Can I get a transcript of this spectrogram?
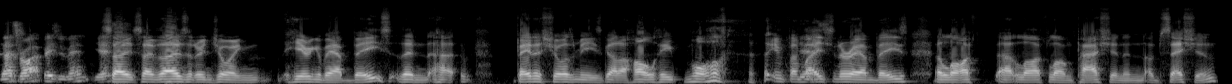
That's right, bees with Ben. Yeah. So, so for those that are enjoying hearing about bees, then uh, Ben assures me he's got a whole heap more information yes. around bees, a life, uh, lifelong passion and obsession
